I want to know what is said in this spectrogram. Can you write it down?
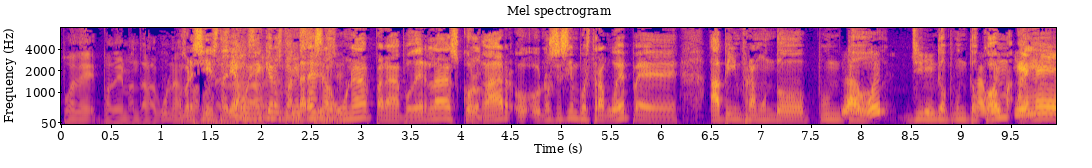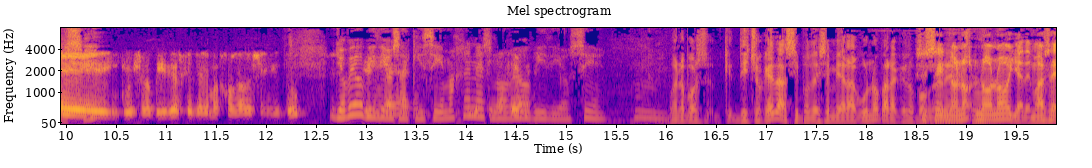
Puede, podéis mandar algunas. Hombre, sí, estaría muy bien que nos mandarais alguna para poderlas colgar, o, o no sé si en vuestra web, eh, web, sí. Tiene ahí sí. incluso vídeos que tenemos colgados en YouTube. Yo veo Tiene- vídeos aquí, sí, imágenes no veo vídeos, sí. Bueno, pues dicho queda, si podéis enviar alguno para que lo Sí, pongan sí, no, en no, su- no, no, y además eh,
